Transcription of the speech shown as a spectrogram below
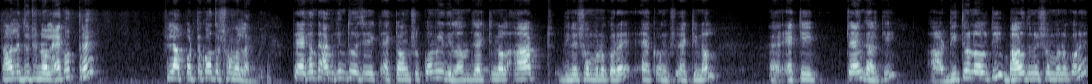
তাহলে দুটি নল একত্রে ফিল করতে কত সময় লাগবে? তো এখান থেকে আমি কিন্তু ওই যে একটা- অংশ কমিয়ে দিলাম যে একটি নল আট দিনে সম্পন্ন করে এক অংশ, একটি নল একটি ট্যাঙ্ক আর কি, আর দ্বিতীয় নলটি বারো দিনে সম্পন্ন করে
